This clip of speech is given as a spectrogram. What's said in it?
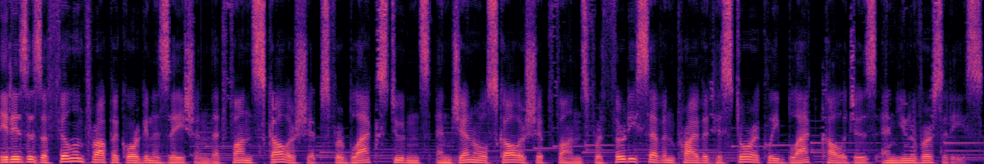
It is as a philanthropic organization that funds scholarships for black students and general scholarship funds for 37 private historically black colleges and universities.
